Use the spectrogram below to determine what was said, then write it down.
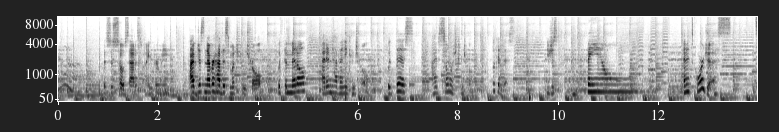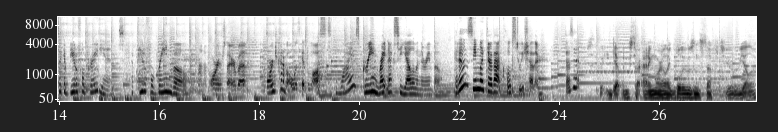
Yeah. This is so satisfying for me. I've just never had this much control. With the middle, I didn't have any control. With this, I have so much control. Look at this. You just bam. And it's gorgeous. It's like a beautiful gradient, a beautiful rainbow. Not enough orange there, but orange kind of always gets lost. Why is green right next to yellow in the rainbow? It doesn't seem like they're that close to each other, does it? That's what you get when you start adding more like blues and stuff to yellow.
